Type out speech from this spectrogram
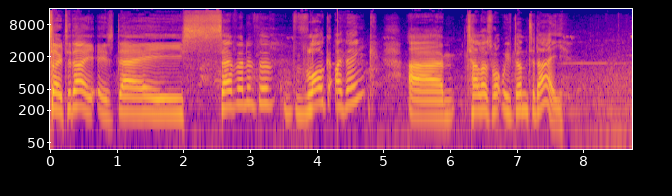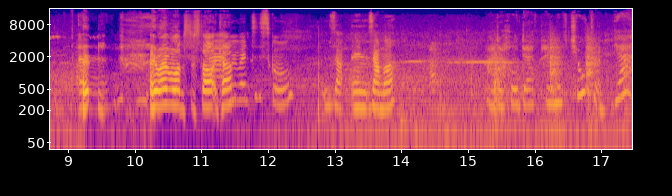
So today is day seven of the vlog, I think. Um, tell us what we've done today. Who- Whoever wants to start Uh, can. we went to the school in, Z- in Zama. I had a whole day of playing with children. Yeah,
